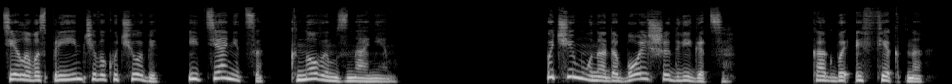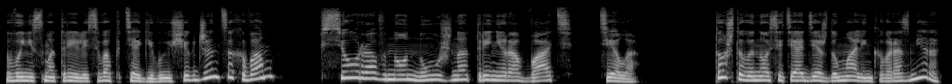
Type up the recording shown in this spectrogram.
Тело восприимчиво к учебе и тянется к новым знаниям. Почему надо больше двигаться? Как бы эффектно вы не смотрелись в обтягивающих джинсах, вам все равно нужно тренировать тело. То, что вы носите одежду маленького размера,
